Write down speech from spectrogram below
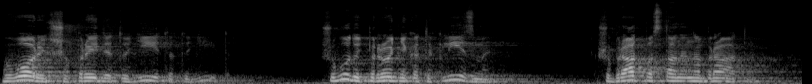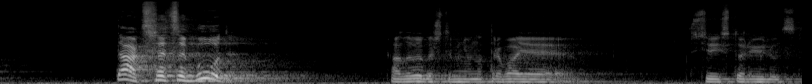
Говорить, що прийде тоді-то, тоді-то, що будуть природні катаклізми, що брат постане на брата. Так, все це буде. Але вибачте мені, воно триває всю історію людства.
